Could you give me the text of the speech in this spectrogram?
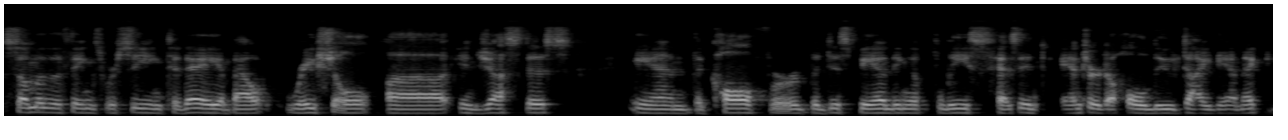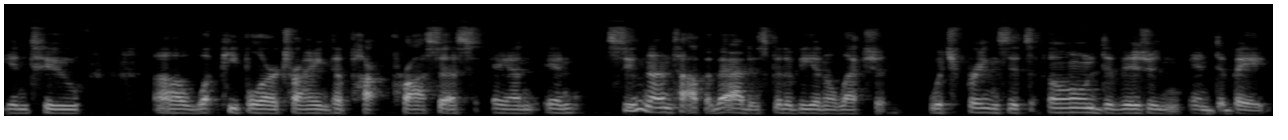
some of the things we're seeing today about racial uh, injustice and the call for the disbanding of police has entered a whole new dynamic into uh, what people are trying to po- process. And, and soon on top of that is going to be an election, which brings its own division and debate.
